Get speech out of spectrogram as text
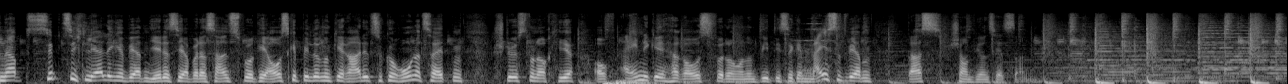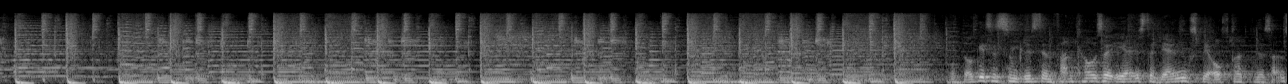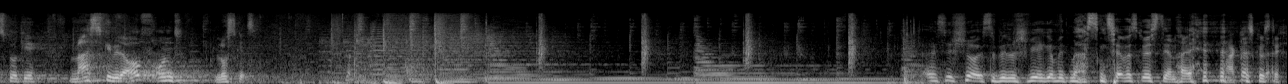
Knapp 70 Lehrlinge werden jedes Jahr bei der Salzburger ausgebildet und gerade zu Corona-Zeiten stößt man auch hier auf einige Herausforderungen. Und wie diese gemeistert werden, das schauen wir uns jetzt an. Und da geht es zum Christian Fankhauser. Er ist der Lehrlingsbeauftragte der Salzburger. Maske wieder auf und los geht's. Es ist schon alles ein bisschen schwieriger mit Masken. Servus Christian, hi. Markus, grüß dich.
